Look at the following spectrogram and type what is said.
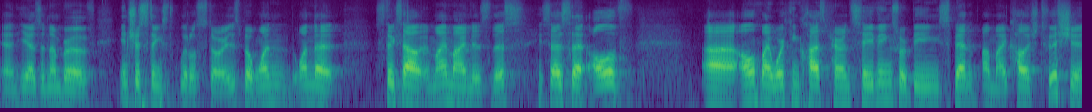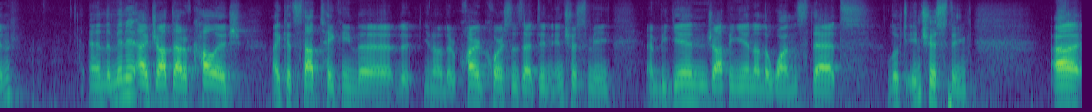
and he has a number of interesting little stories. But one, one that sticks out in my mind is this. He says that all of, uh, all of my working class parents' savings were being spent on my college tuition. And the minute I dropped out of college, I could stop taking the, the, you know, the required courses that didn't interest me and begin dropping in on the ones that looked interesting. Uh,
